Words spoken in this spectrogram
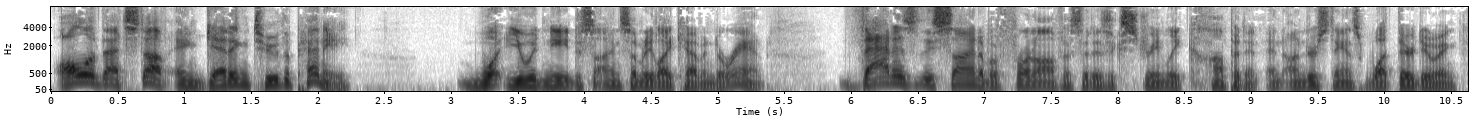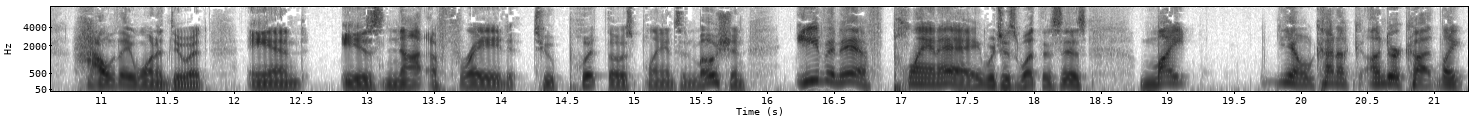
all of that stuff, and getting to the penny, what you would need to sign somebody like Kevin Durant that is the sign of a front office that is extremely competent and understands what they're doing, how they want to do it, and is not afraid to put those plans in motion, even if plan A, which is what this is, might you know, kind of undercut like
